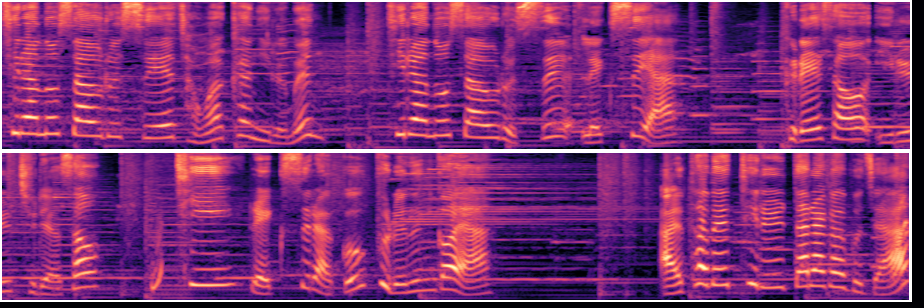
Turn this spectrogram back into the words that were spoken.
티라노사우루스의 정확한 이름은 티라노사우루스 렉스야. 그래서 이를 줄여서 T-렉스라고 부르는 거야. 알파벳 T를 따라가 보자.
